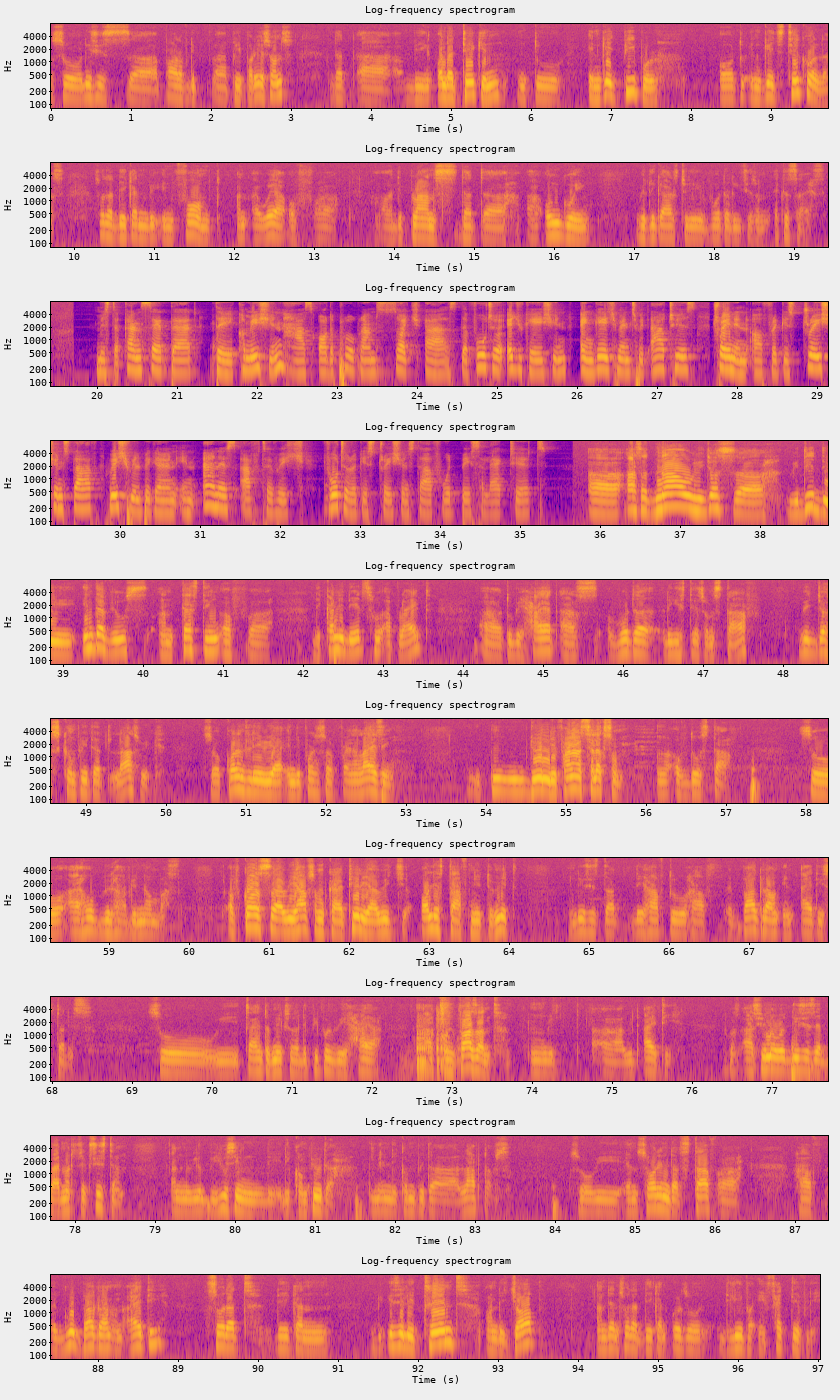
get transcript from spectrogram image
So this is uh, part of the uh, preparations that are being undertaken to engage people or to engage stakeholders so that they can be informed and aware of the plans that are ongoing with regards to the voter registration exercise. Mr. Khan said that the Commission has other programs such as the voter education, engagement with artists, training of registration staff, which will begin in earnest after which voter registration staff would be selected. Uh, as of now, we just uh, we did the interviews and testing of uh, the candidates who applied uh, to be hired as voter registration staff, we just completed last week. So currently we are in the process of finalizing, mm, doing the final selection uh, of those staff. So I hope we'll have the numbers. Of course, uh, we have some criteria which all the staff need to meet. And this is that they have to have a background in IT studies. So we're trying to make sure that the people we hire are conversant Mm, with, uh, with IT. Because as you know, this is a biometric system and we'll be using the, the computer, mainly computer laptops. So we ensuring that staff uh, have a good background on IT so that they can be easily trained on the job and then so that they can also deliver effectively.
